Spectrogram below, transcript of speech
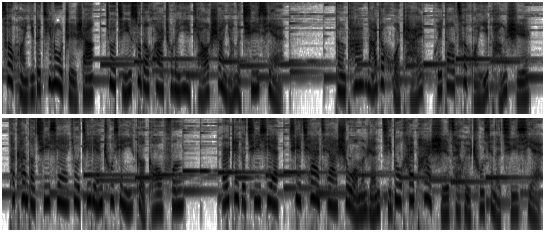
测谎仪的记录纸上就急速地画出了一条上扬的曲线。等他拿着火柴回到测谎仪旁时，他看到曲线又接连出现一个高峰。而这个曲线却恰恰是我们人极度害怕时才会出现的曲线。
